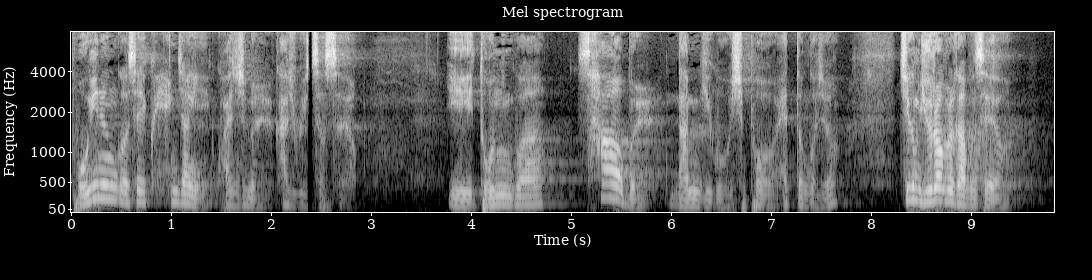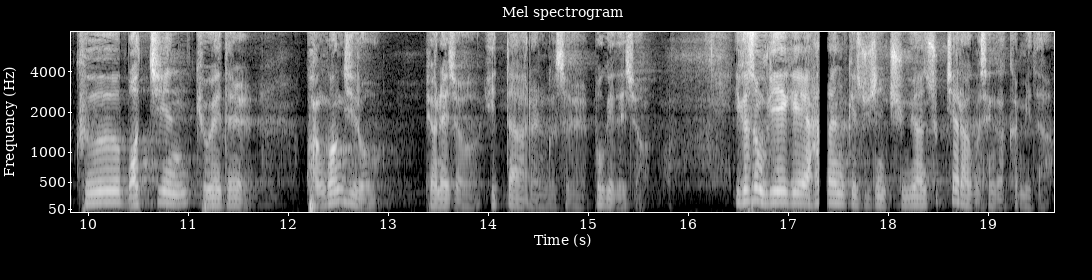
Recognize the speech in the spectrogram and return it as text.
보이는 것에 굉장히 관심을 가지고 있었어요. 이 돈과 사업을 남기고 싶어 했던 거죠. 지금 유럽을 가보세요. 그 멋진 교회들 관광지로 변해져 있다라는 것을 보게 되죠. 이것은 우리에게 하나님께 주신 중요한 숙제라고 생각합니다.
